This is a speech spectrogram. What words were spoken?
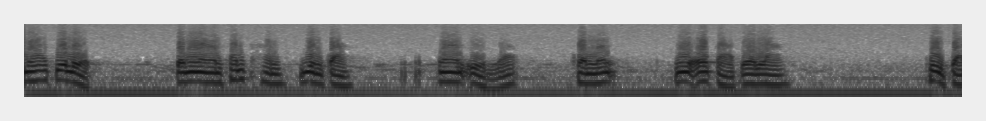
ำระกิเลสเป็นงานสำคัญยิ่งกว่า งานอื่นแล้ว คนนั้นมีโอกาสเวลา ที่จะ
